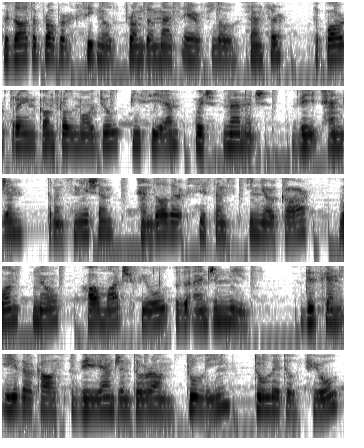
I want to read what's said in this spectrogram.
Without a proper signal from the mass airflow sensor, the powertrain control module PCM, which manage the engine, transmission and other systems in your car, won't know how much fuel the engine needs. This can either cause the engine to run too lean, too little fuel,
